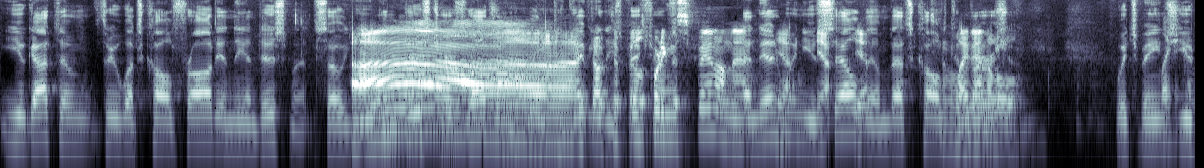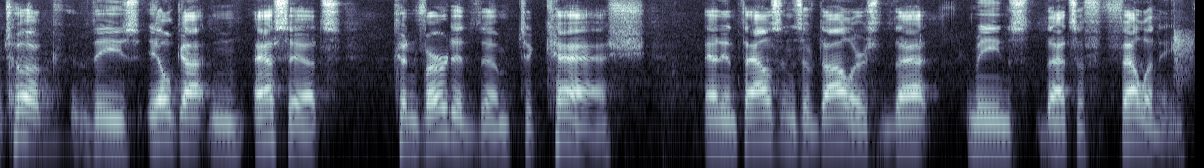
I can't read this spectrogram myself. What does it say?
you got them through what's called fraud in the inducement. So you induced her fraudulently Ah, to give you Dr. these Phil's putting the spin on that. And then Yeah, when you yeah, sell yeah. them, that's called Gonna lay down the law. conversion, which means Like you took these ill-gotten assets, converted them to cash, and in thousands of dollars, that means that's a felony.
